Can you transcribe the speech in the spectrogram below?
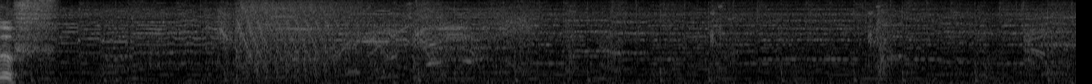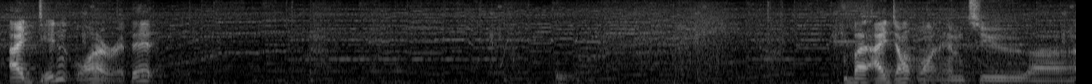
Oof. I didn't want to rip it. But I don't want him to, uh,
